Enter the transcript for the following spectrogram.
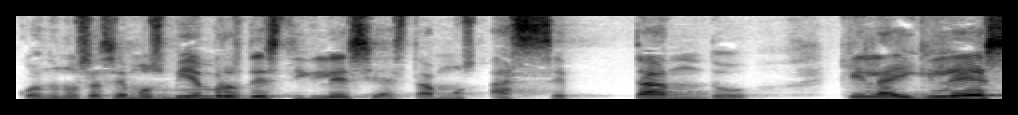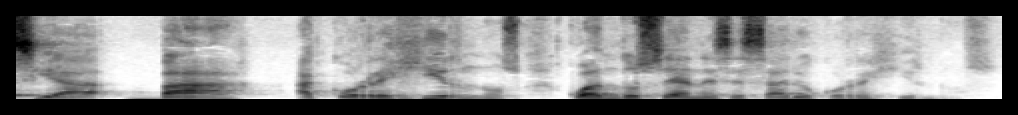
Cuando nos hacemos miembros de esta iglesia, estamos aceptando que la iglesia va a corregirnos cuando sea necesario corregirnos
